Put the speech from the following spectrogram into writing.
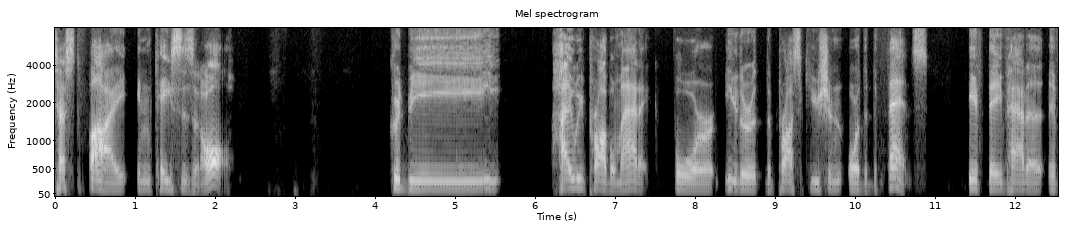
testify in cases at all, could be highly problematic for either the prosecution or the defense if they've had a if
